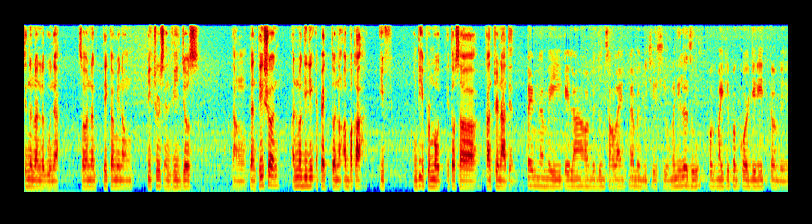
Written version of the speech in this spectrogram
Sinulan, Laguna. So nag-take kami ng pictures and videos ng plantation. Ano magiging epekto ng Abaca if hindi i-promote ito sa country natin. time na may kailangan kami dun sa client namin which is yung Manila Zoo, pag may coordinate kami,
